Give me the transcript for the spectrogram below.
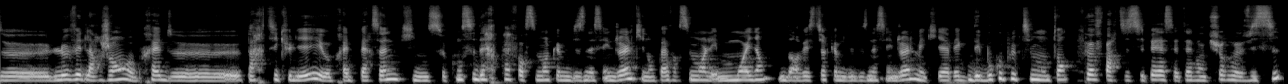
de lever de l'argent auprès de particuliers et auprès de personnes qui ne se considèrent pas forcément comme business angels, qui n'ont pas forcément les moyens d'investir comme des business angels, mais qui, avec des beaucoup plus petits montants, peuvent participer à cette aventure VC.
